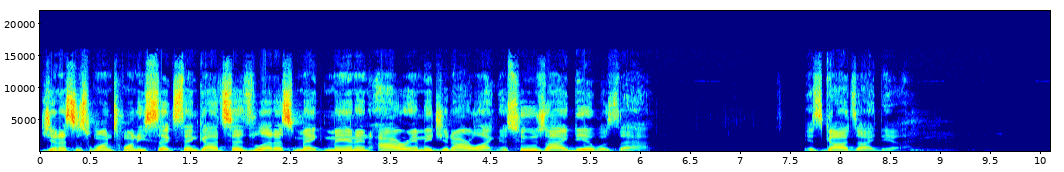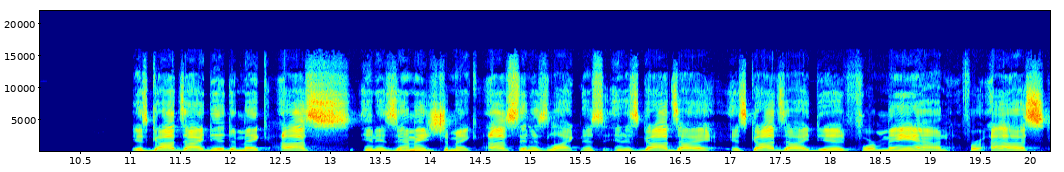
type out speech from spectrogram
Genesis 1:26 then God says let us make man in our image in our likeness. Whose idea was that? It's God's idea. It's God's idea to make us in his image, to make us in his likeness, and it's God's, it's God's idea for man, for us,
